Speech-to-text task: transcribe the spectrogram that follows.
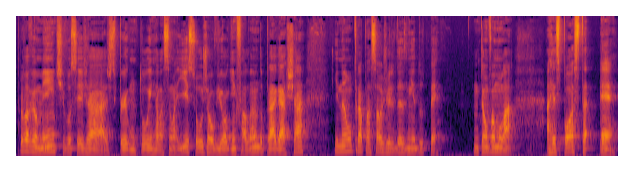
Provavelmente você já se perguntou em relação a isso ou já ouviu alguém falando para agachar e não ultrapassar o joelho das linhas do pé. Então vamos lá. A resposta é:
